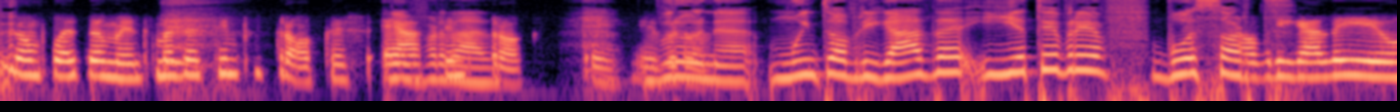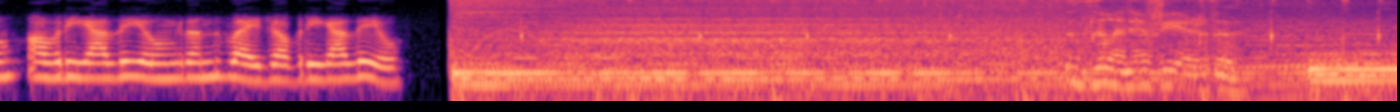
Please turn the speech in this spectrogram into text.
Completamente, mas é sempre trocas. É, é verdade. troca. É, é Bruna, verdade. muito obrigada e até breve. Boa sorte. Obrigada eu, obrigada eu. Um grande beijo, obrigada eu. Zona Verde.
